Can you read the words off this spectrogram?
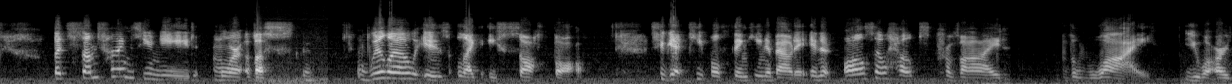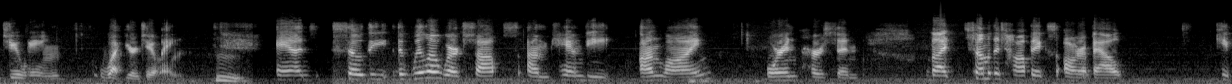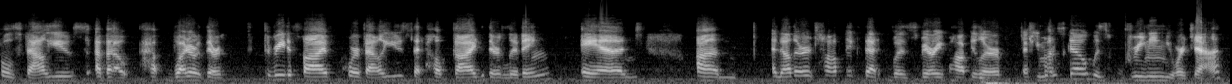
But sometimes you need more of a willow is like a softball to get people thinking about it, and it also helps provide the why you are doing what you're doing. Hmm. And so the the willow workshops um, can be online or in person but some of the topics are about people's values, about how, what are their three to five core values that help guide their living. And um, another topic that was very popular a few months ago was greening your death.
